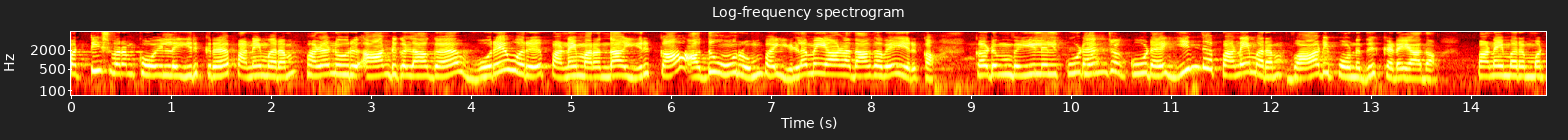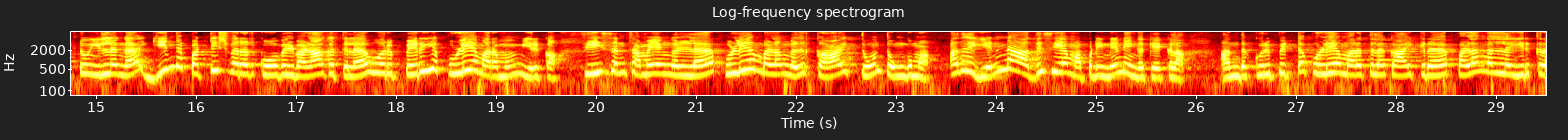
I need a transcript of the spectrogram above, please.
பட்டீஸ்வரம் கோயிலில் இருக்கிற பனைமரம் பல நூறு ஆண்டுகளாக ஒரே ஒரு பனைமரம் தான் இருக்கான் அதுவும் ரொம்ப இளமையானதாகவே இருக்கான் கடும் வெயிலில் கூட கூட இந்த பனைமரம் வாடி போனது கிடையாதான் பனைமரம் மட்டும் இல்லைங்க இந்த பட்டீஸ்வரர் கோவில் வளாகத்தில் ஒரு பெரிய புளிய மரமும் இருக்காம். சீசன் சமயங்களில் புளியம்பழங்கள் காய்த்தும் தொங்குமா அதில் என்ன அதிசயம் அப்படின்னு நீங்கள் கேட்கலாம். அந்த குறிப்பிட்ட புளிய மரத்தில் காய்க்கிற பழங்களில் இருக்கிற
